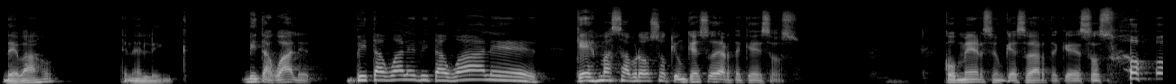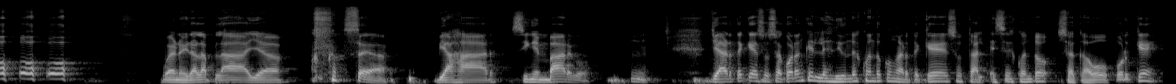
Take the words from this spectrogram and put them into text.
Debajo tiene el link. Vita Wallet. Vita Wallet. ¿Qué es más sabroso que un queso de arte quesos? Comerse un queso de arte quesos. bueno, ir a la playa. o sea, viajar. Sin embargo, hmm, ya Arte Quesos, ¿se acuerdan que les di un descuento con Arte Quesos? Tal, ese descuento se acabó. ¿Por qué?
